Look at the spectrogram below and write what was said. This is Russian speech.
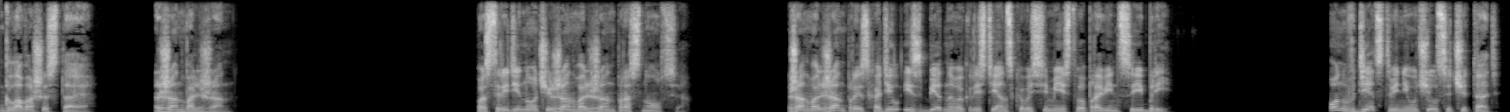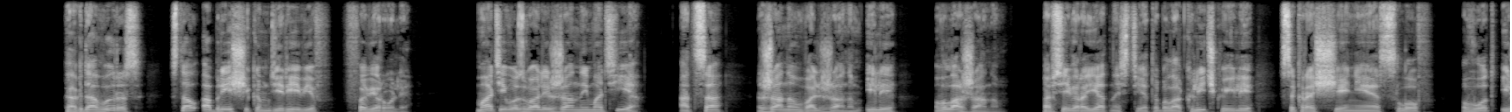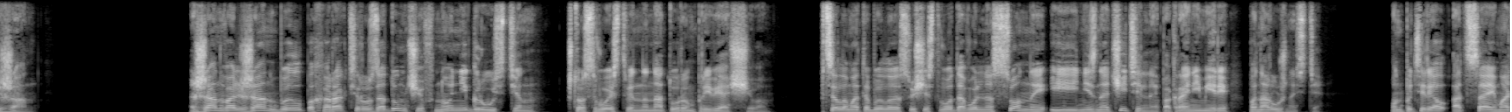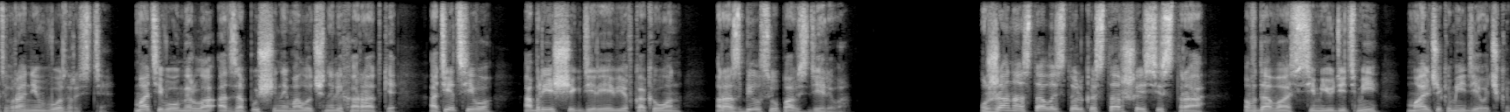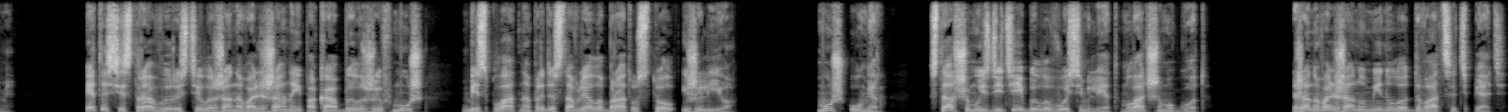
Глава шестая. Жан Вальжан. Посреди ночи Жан Вальжан проснулся. Жан Вальжан происходил из бедного крестьянского семейства провинции Бри. Он в детстве не учился читать. Когда вырос, стал обрезчиком деревьев в Фавероле. Мать его звали Жанной Матье, отца – Жаном Вальжаном или Влажаном. По всей вероятности, это была кличка или сокращение слов «вот и Жан». Жан Вальжан был по характеру задумчив, но не грустен, что свойственно натурам привязчивым. В целом это было существо довольно сонное и незначительное, по крайней мере, по наружности. Он потерял отца и мать в раннем возрасте. Мать его умерла от запущенной молочной лихорадки. Отец его, обрезчик деревьев, как и он, разбился, упав с дерева. У Жана осталась только старшая сестра, вдова с семью детьми, мальчиками и девочками. Эта сестра вырастила Жана Вальжана и пока был жив муж, бесплатно предоставляла брату стол и жилье. Муж умер. Старшему из детей было 8 лет, младшему год. Жану Вальжану минуло 25.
